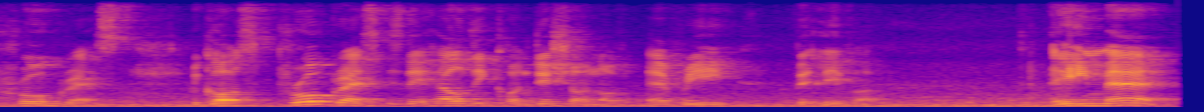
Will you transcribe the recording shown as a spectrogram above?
progress, because progress is the healthy condition of every believer. Amen.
